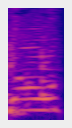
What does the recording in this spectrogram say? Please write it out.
Don't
